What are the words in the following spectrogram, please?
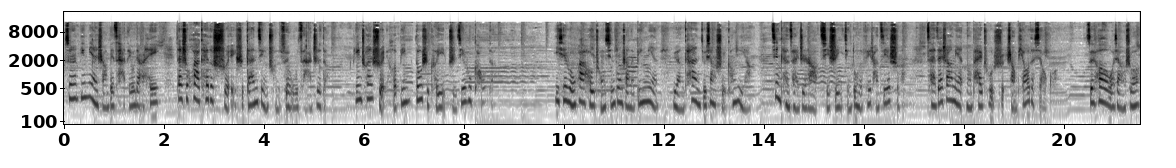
虽然冰面上被踩得有点黑，但是化开的水是干净纯粹无杂质的，冰川水和冰都是可以直接入口的。一些融化后重新冻上的冰面，远看就像水坑一样，近看才知道其实已经冻得非常结实了。踩在上面能拍出水上漂的效果。最后，我想说，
